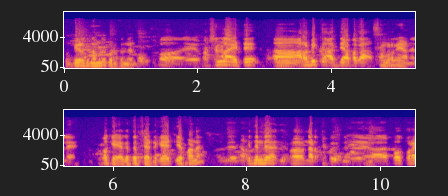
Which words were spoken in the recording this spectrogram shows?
കുട്ടികൾക്ക് നമ്മൾ കൊടുക്കുന്നുണ്ട്. ഇപ്പോ വർഷങ്ങളായിട്ട് അറബിക് അധ്യാപക സംഘടനയാണ് അല്ലെ? ഓക്കെ തീർച്ചയായിട്ടും. കെ ടി എഫ് ആണ്. ഇതിന്റെ നടത്തിപ്പ്. ഇപ്പൊ കുറെ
